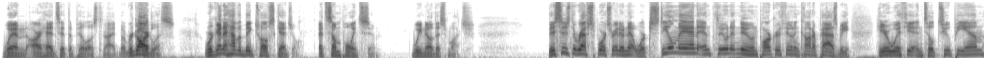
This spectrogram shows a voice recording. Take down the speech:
when our heads hit the pillows tonight. But regardless, we're going to have a Big 12 schedule at some point soon. We know this much. This is the Ref Sports Radio Network. Steelman and Thune at noon. Parker Thune and Connor Pasby here with you until 2 p.m.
